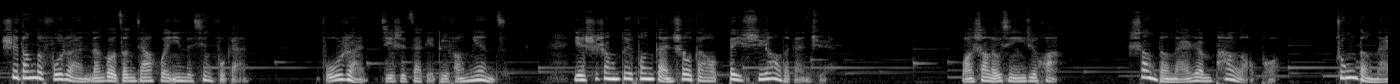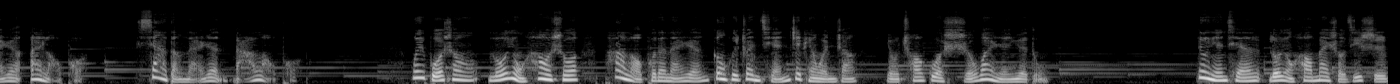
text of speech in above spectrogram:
适当的服软能够增加婚姻的幸福感，服软即是在给对方面子，也是让对方感受到被需要的感觉。网上流行一句话：上等男人怕老婆，中等男人爱老婆，下等男人打老婆。微博上罗永浩说：“怕老婆的男人更会赚钱。”这篇文章。有超过十万人阅读。六年前，罗永浩卖手机时，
